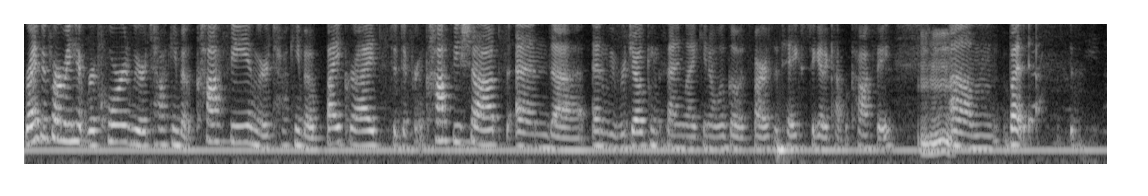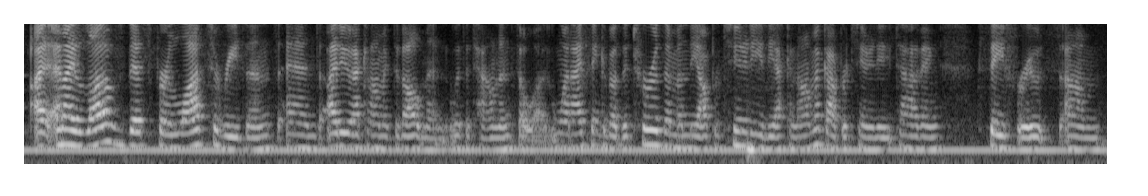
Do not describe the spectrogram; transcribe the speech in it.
right before we hit record, we were talking about coffee and we were talking about bike rides to different coffee shops, and uh, and we were joking saying like you know we'll go as far as it takes to get a cup of coffee. Mm-hmm. Um, but I, and I love this for lots of reasons, and I do economic development with the town, and so uh, when I think about the tourism and the opportunity, the economic opportunity to having safe routes, um,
